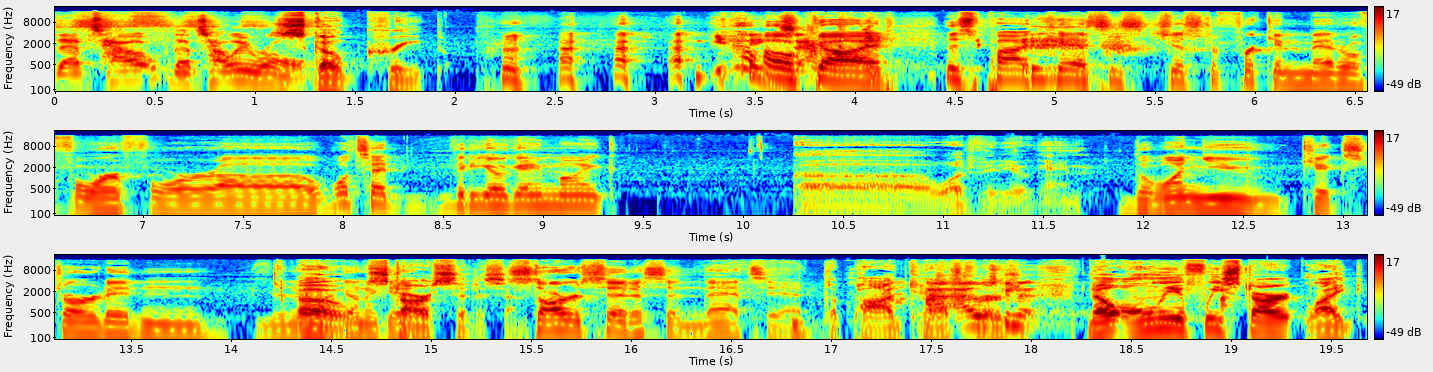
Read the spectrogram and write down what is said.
that's how that's how we roll. Scope creep. Yeah, Oh god, this podcast is just a freaking metaphor for uh what's that video game, Mike? Uh, what video game? The one you kickstarted and you're never Oh, gonna get Star get Citizen. Star Citizen, that's it. the podcast I- I version. gonna- No, only if we start like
